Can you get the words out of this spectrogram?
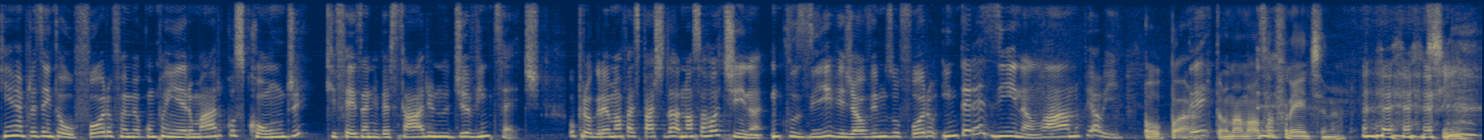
Quem me apresentou o foro foi meu companheiro Marcos Conde, que fez aniversário no dia 27. O programa faz parte da nossa rotina. Inclusive, já ouvimos o foro em Teresina, lá no Piauí. Opa, De- estão na nossa frente, né? Sim.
